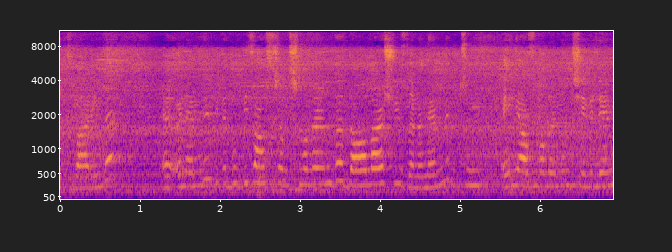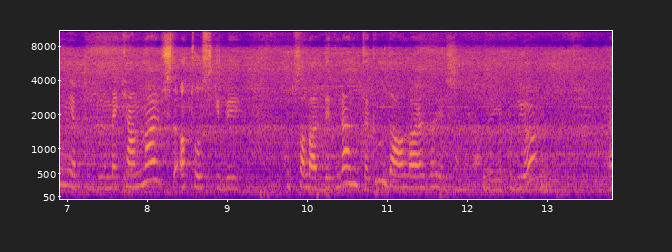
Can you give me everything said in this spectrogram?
itibariyle e, önemli. Bir de bu Bizans çalışmalarında dağlar şu yüzden önemli. Bütün el yazmalarının çevirilerinin yapıldığı mekanlar işte Atos gibi kutsal addedilen bir takım dağlarda yaşanıyor, yapılıyor. Ee,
